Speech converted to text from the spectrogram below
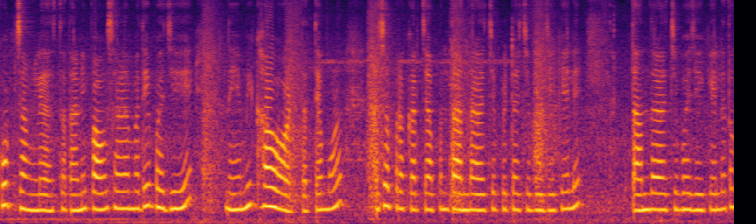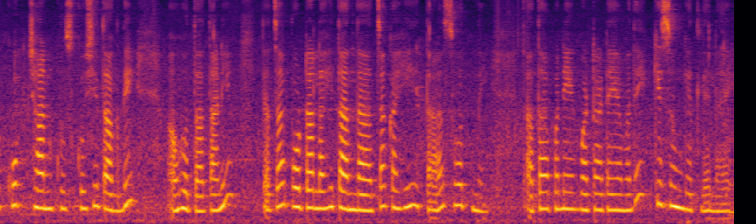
खूप चांगले असतात. आणि पावसाळ्यामध्ये भजी हे नेहमी खावं वाटतात त्यामुळं अशा प्रकारचे आपण तांदळाच्या पिठाचे भजे केले. तांदळाचे भजे केले तर खूप छान खुसखुशीत अगदी होतात आणि त्याचा पोटालाही तांदळाचा काही त्रास होत नाही. आता आपण एक बटाटा यामध्ये किसून घेतलेला आहे.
